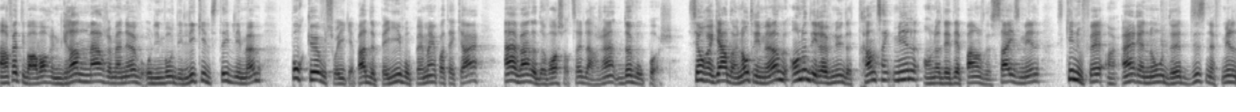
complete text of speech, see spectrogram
en fait, il va y avoir une grande marge de manœuvre au niveau des liquidités de l'immeuble pour que vous soyez capable de payer vos paiements hypothécaires avant de devoir sortir de l'argent de vos poches. Si on regarde un autre immeuble, on a des revenus de 35 000, on a des dépenses de 16 000, ce qui nous fait un RNO de 19 000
